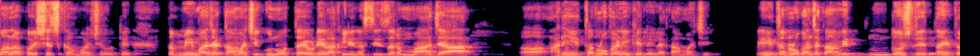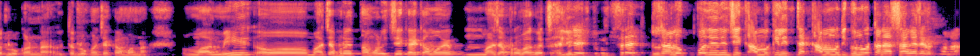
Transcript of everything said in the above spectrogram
मला पैसेच कमवायचे होते तर मी माझ्या कामाची गुणवत्ता एवढी राखली नसती. जर माझ्या आणि इतर लोकांनी केलेल्या कामाची मी इतर लोकांचं काम मी दोष देत नाही इतर लोकांना इतर लोकांच्या कामांना. पण मा- माझ्या प्रयत्नामुळे जे काही कामं माझ्या प्रभागात झाली. म्हणजे दुसऱ्या दुसऱ्या लोकप्रतिनिधी जी कामं केली त्या कामामध्ये गुणवत्ता नाही सांगायचं तुम्हाला?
